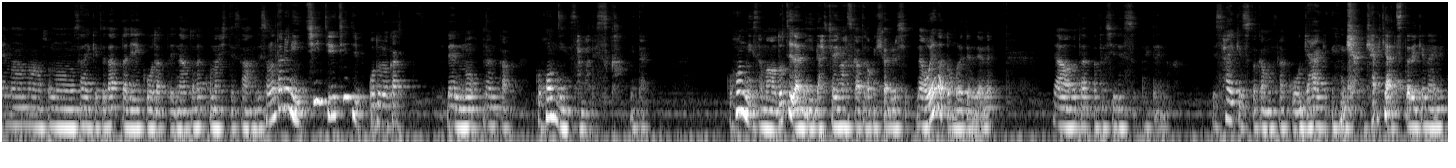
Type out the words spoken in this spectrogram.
で、まあまあ、その採血だったり、エコーだったり、なんとなくこなしてさ、で、そのためにいちいちいちいち驚かれんの、なんか、ご本人様ですか？みたいな。ご本人様はどちらにいらっしゃいますか？とかも聞かれるし、な親だと思われてんだよね。で、ああ、私です、みたいな。で採血とかもさこうギャーギャーギャーギャーっつったらいけないね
